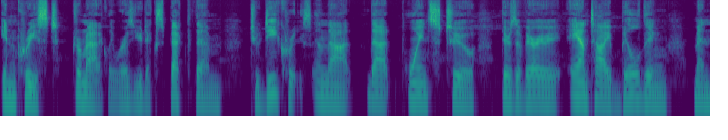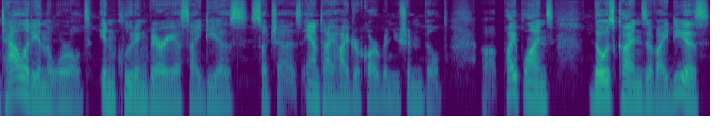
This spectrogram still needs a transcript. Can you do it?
increased dramatically, whereas you'd expect them to decrease. And that that points to there's a very anti-building mentality in the world, including various ideas such as anti hydrocarbon, you shouldn't build uh, pipelines. Those kinds of ideas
